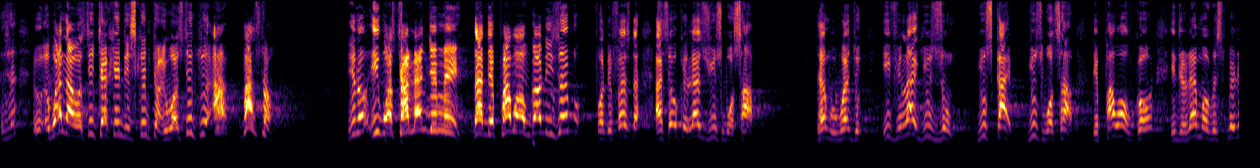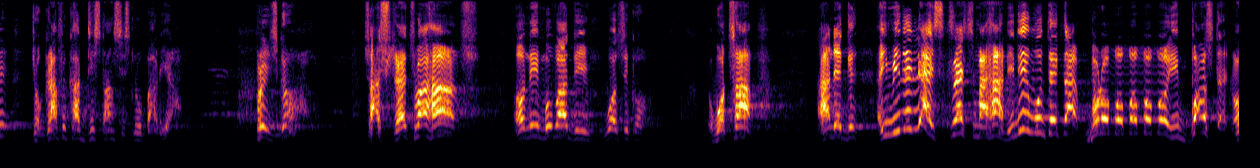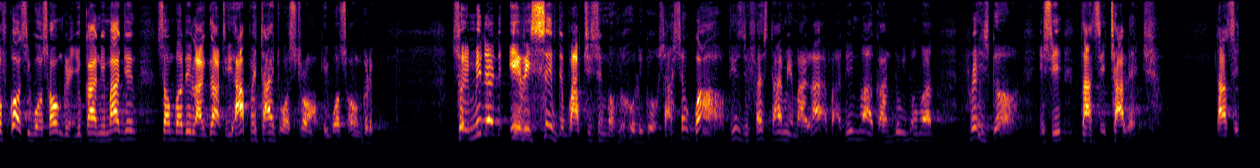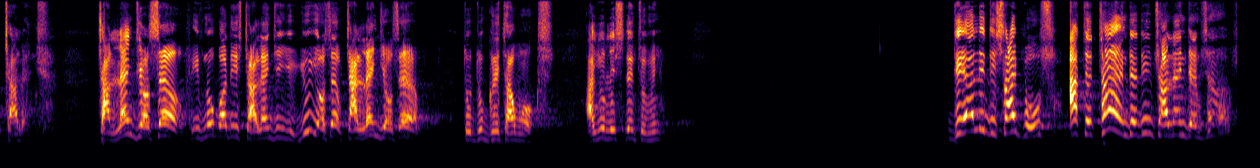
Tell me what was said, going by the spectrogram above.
While I was still checking the scripture, he was still, ah, Pastor, you know, he was challenging me that the power of God is able. For the first time, I said, okay, let's use WhatsApp. Then we went to, if you like, use Zoom, use Skype, use WhatsApp. The power of God in the realm of the spirit, geographical distance is no barrier. Praise God. So I stretched my hands on him over the, what's it called? WhatsApp. And again, immediately I stretched my hand. He didn't even take that. He busted. Of course, he was hungry. You can imagine somebody like that. His appetite was strong. He was hungry. So immediately he received the baptism of the Holy Ghost. I said, Wow, this is the first time in my life. I didn't know I can do it. But praise God. You see, that's a challenge. That's a challenge. Challenge yourself. If nobody is challenging you, you yourself challenge yourself to do greater works. Are you listening to me? The early disciples, at the time, they didn't challenge themselves.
